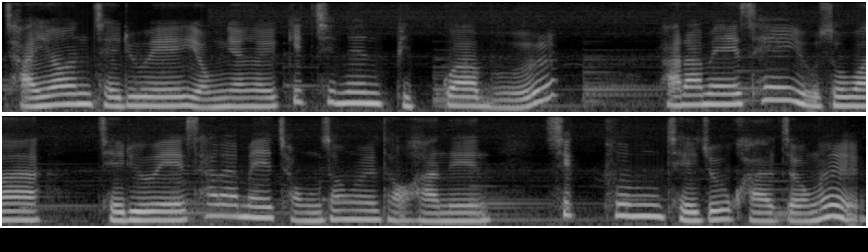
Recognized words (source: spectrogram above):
자연 재료에 영향을 끼치는 빛과 물, 바람의 세 요소와 재료에 사람의 정성을 더하는 식품 제조 과정을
